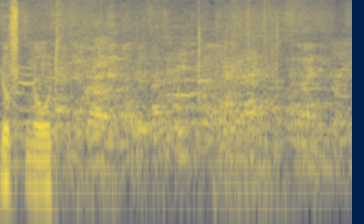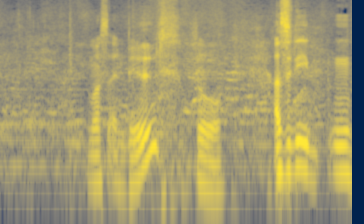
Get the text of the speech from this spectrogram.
Luftnot. Du machst ein Bild. So. Also die, mh,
